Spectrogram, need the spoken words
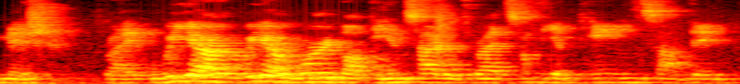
mission, right? We are we are worried about the insider threat, somebody obtaining something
